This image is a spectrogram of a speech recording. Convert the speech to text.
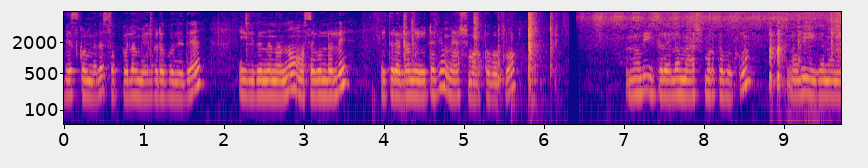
ಬೇಯಿಸ್ಕೊಂಡ್ಮೇಲೆ ಸೊಪ್ಪೆಲ್ಲ ಮೇಲ್ಗಡೆ ಬಂದಿದೆ. ಈಗ ಇದನ್ನು ನಾನು ಮಸಗುಂಡಲ್ಲಿ ಈ ಥರ ಎಲ್ಲ ನೀಟಾಗಿ ಮ್ಯಾಶ್ ಮಾಡ್ಕೋಬೇಕು. ನೋಡಿ, ಈ ಥರ ಎಲ್ಲ ಮ್ಯಾಶ್ ಮಾಡ್ಕೋಬೇಕು. ನೋಡಿ, ಈಗ ನಾನು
